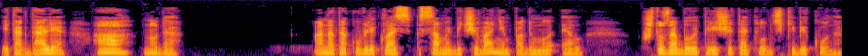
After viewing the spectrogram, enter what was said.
и так далее. — А, ну да. Она так увлеклась самобичеванием, — подумала Эл, что забыла пересчитать ломтики бекона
